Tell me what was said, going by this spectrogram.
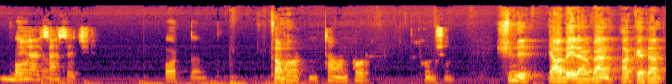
Bilal sen seç. Portland. Tamam. Portland, tamam Portland konuşalım. Şimdi ya beyler ben hakikaten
